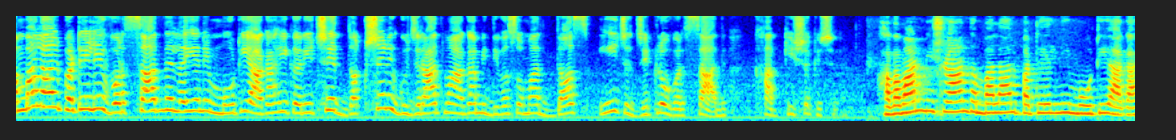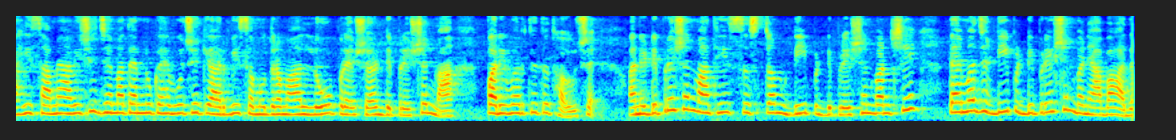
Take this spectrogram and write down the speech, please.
અંબાલાલ પટેલે વરસાદને લઈ અને મોટી આગાહી કરી છે. દક્ષિણ ગુજરાતમાં આગામી દિવસોમાં દસ ઇંચ જેટલો વરસાદ ખાબકી શકે છે. હવામાન નિષ્ણાંત અંબાલાલ પટેલની મોટી આગાહી સામે આવી છે, જેમાં તેમનું કહેવું છે કે અરબી સમુદ્રમાં લો પ્રેશર ડિપ્રેશનમાં પરિવર્તિત થયું છે અને ડિપ્રેશનમાંથી સિસ્ટમ ડીપ ડિપ્રેશન બનશે. તેમજ ડીપ ડિપ્રેશન બન્યા બાદ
